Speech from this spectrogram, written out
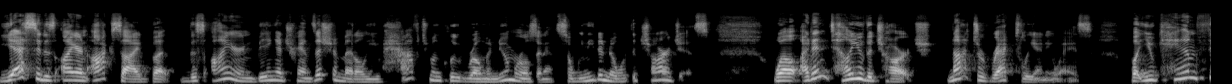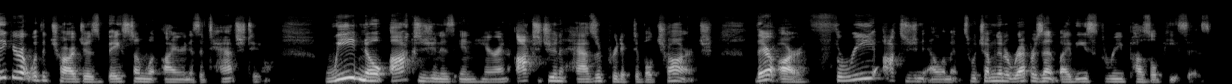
Yes, it is iron oxide, but this iron being a transition metal, you have to include Roman numerals in it, so we need to know what the charge is. Well, I didn't tell you the charge, not directly anyways, but you can figure out what the charge is based on what iron is attached to. We know oxygen is in here and oxygen has a predictable charge. There are three oxygen elements, which I'm going to represent by these three puzzle pieces.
